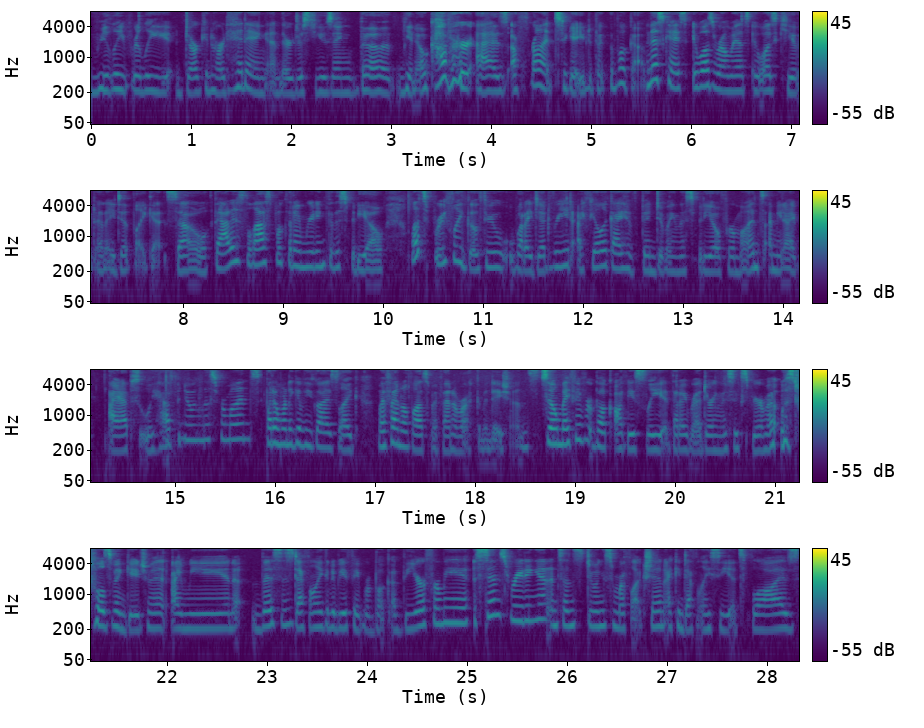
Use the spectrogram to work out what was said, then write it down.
really, really dark and hard hitting? And they're just using the, you know, cover as a front to get you to pick the book up. In this case, it was romance, it was cute, and I did like it. So that is the last book that I'm reading for this video. Let's briefly go through what I did read. I feel like I have been doing this video for months. I mean, I, I absolutely have been doing this for months, but I want to give you guys like my final thoughts, my final recommendations. So my favorite book, obviously, that I read during this experiment was Tools of Engagement. I mean, this is definitely going to be a favorite book of the year for me. Since reading it and since doing some reflection, I can definitely see its flaws.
